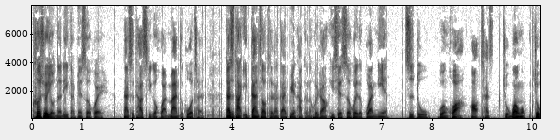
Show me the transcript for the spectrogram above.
科学有能力改变社会，但是它是一个缓慢的过程。但是它一旦造成了改变，它可能会让一些社会的观念、制度、文化，哦，产就往往就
